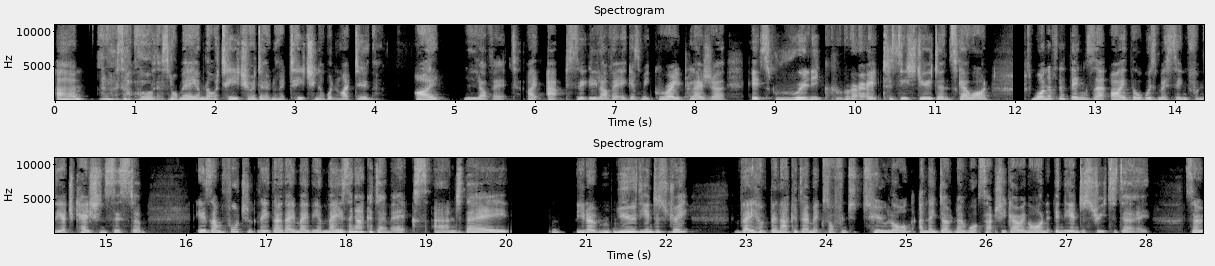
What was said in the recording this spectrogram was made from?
Um, and I was like, oh, that's not me. I'm not a teacher. I don't like teaching. I wouldn't like doing that. I love it. I absolutely love it. It gives me great pleasure. It's really great to see students go on. One of the things that I thought was missing from the education system is unfortunately, though they may be amazing academics and they you know, knew the industry. They have been academics often too long and they don't know what's actually going on in the industry today. So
